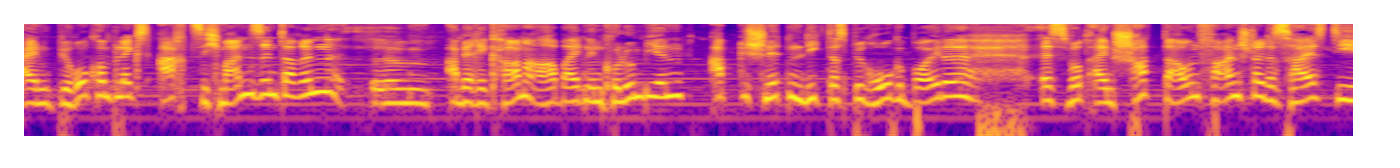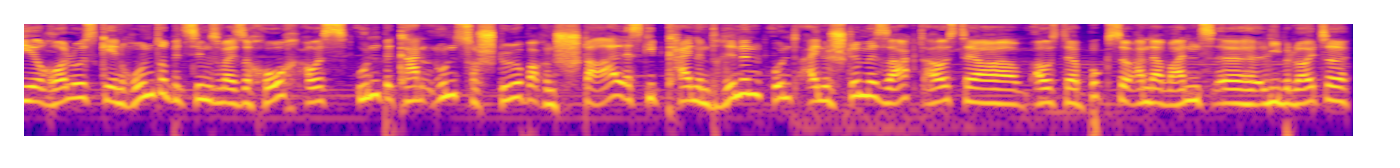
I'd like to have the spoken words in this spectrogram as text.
ein Bürokomplex, 80 Mann sind darin, ähm, Amerikaner arbeiten in Kolumbien, abgeschnitten liegt das Bürogebäude, es wird ein Shutdown veranstaltet, das heißt, die Rollos gehen runter bzw. hoch aus unbekannten, unzerstörbaren Stahl, es gibt keinen drinnen und eine Stimme sagt aus der, aus der Buchse an der Wand, äh, liebe Leute,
